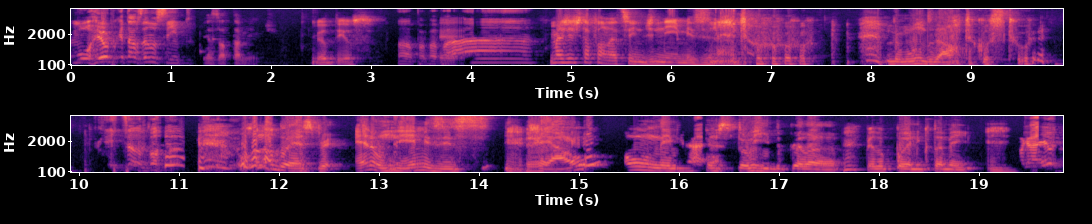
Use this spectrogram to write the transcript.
E morreu porque tá usando o cinto. Exatamente. Meu Deus. Ó, pá, pá, pá. Mas a gente tá falando assim de Nemesis, né? Do, do mundo da alta costura. Então, bom, O Ronaldo Esper era um Nemesis real ou um Nemesis construído pela, pelo pânico também? pra, eu,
